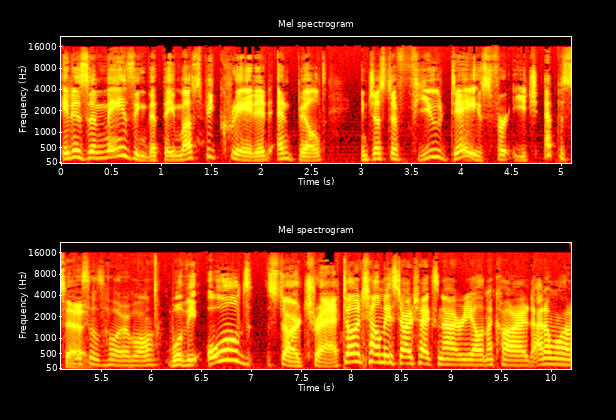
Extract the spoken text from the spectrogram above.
it is amazing that they must be created and built in just a few days for each episode. This is horrible. well, the old Star Trek. Don't tell me Star Trek's not real in a card. I don't want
